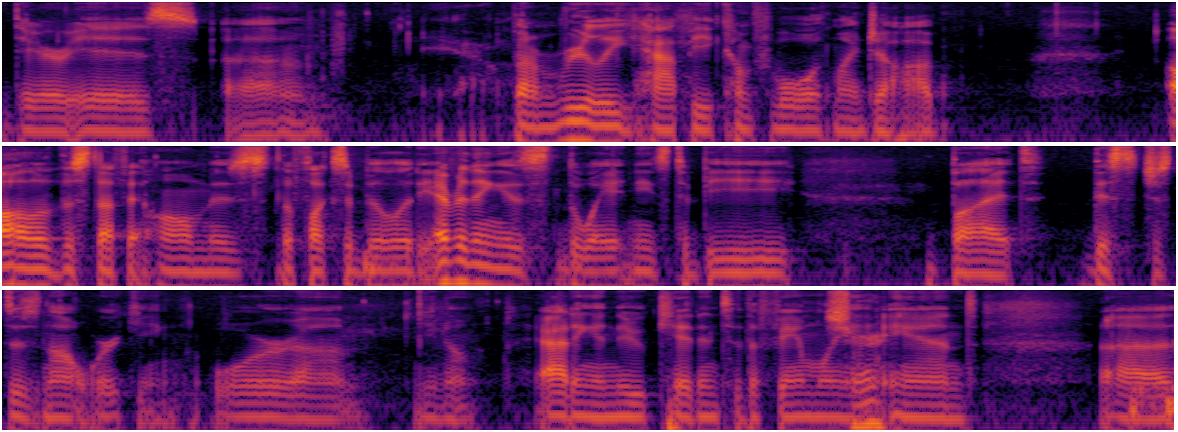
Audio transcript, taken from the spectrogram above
there is um. But i'm really happy comfortable with my job. All of the stuff at home is the flexibility. Everything is the way it needs to be but this just is not working. Or um, you know adding a new kid into the family Sure. and uh,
